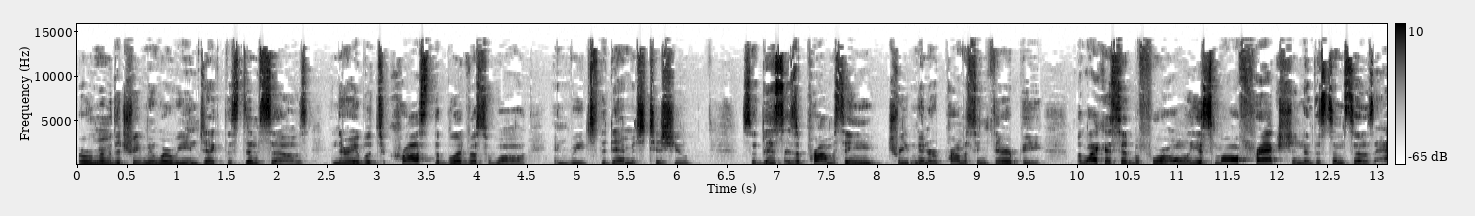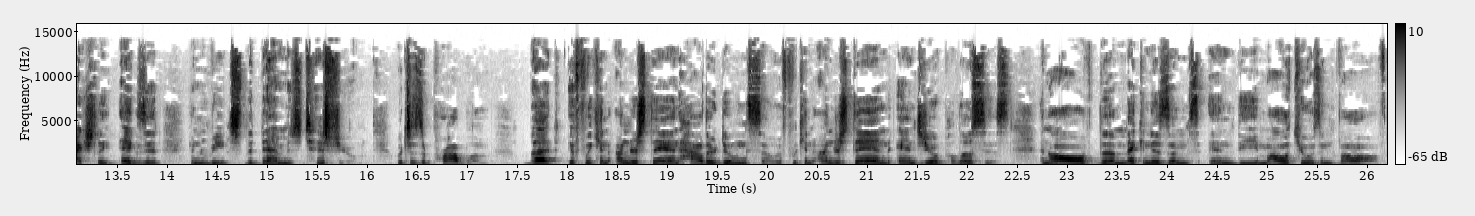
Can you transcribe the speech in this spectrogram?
But remember the treatment where we inject the stem cells and they're able to cross the blood vessel wall and reach the damaged tissue? So, this is a promising treatment or promising therapy. But like I said before, only a small fraction of the stem cells actually exit and reach the damaged tissue, which is a problem. But if we can understand how they're doing so, if we can understand angiopellosis and all the mechanisms and the molecules involved,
